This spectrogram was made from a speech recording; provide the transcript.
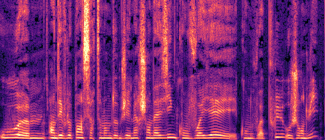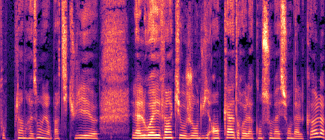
ou euh, en développant un certain nombre d'objets merchandising qu'on voyait et qu'on ne voit plus aujourd'hui, pour plein de raisons, et en particulier euh, la loi E20 qui aujourd'hui encadre la consommation d'alcool,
